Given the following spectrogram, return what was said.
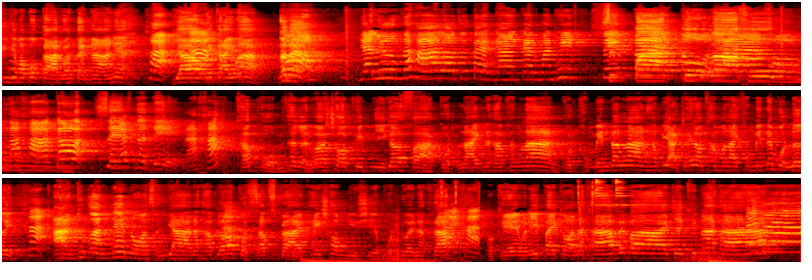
ริงๆจะมาประกาศวันแต่งงานเนี่ย ค่ะ ยาวไปไกลมาก นั่นแหละ ก็อย่าลืม ชอบคลิปนี้ก็ฝากกดไลค์นะครับข้างล่าง กดคอมเมนต์ด้านล่างนะครับอยากจะให้เราทำอะไรคอมเมนต์ได้หมดเลย ค่ะอ่านทุกอันแน่นอนสัญญานะครับแล้วก็กด subscribe ให้ช่อง New s h a r e ผลด้วยนะครับใช่ค่ะ โอเค วันนี้ไปก่อนนะครับบ๊ายบาย เจอคลิปหน้าครับ๊ายบบาย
